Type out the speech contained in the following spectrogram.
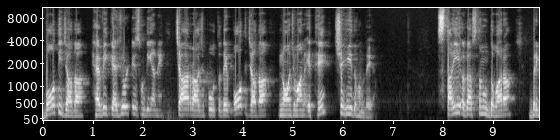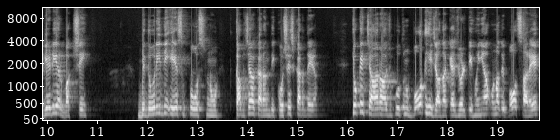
ਬਹੁਤ ਹੀ ਜ਼ਿਆਦਾ ਹੈਵੀ ਕੈਜੂਅਲਟੀਆਂ ਹੁੰਦੀਆਂ ਨੇ। ਚਾਰ ਰਾਜਪੂਤ ਦੇ ਬਹੁਤ ਜ਼ਿਆਦਾ ਨੌਜਵਾਨ ਇੱਥੇ ਸ਼ਹੀਦ ਹੁੰਦੇ ਆ। 27 ਅਗਸਤ ਨੂੰ ਦੁਬਾਰਾ ਬ੍ਰਿਗੇਡੀਅਰ ਬਖਸ਼ੀ ਬਿਦੋਰੀ ਦੀ ਇਸ ਪੋਸਟ ਨੂੰ ਕਬਜ਼ਾ ਕਰਨ ਦੀ ਕੋਸ਼ਿਸ਼ ਕਰਦੇ ਆ। ਕਿਉਂਕਿ ਚਾਰ ਰਾਜਪੂਤ ਨੂੰ ਬਹੁਤ ਹੀ ਜ਼ਿਆਦਾ ਕੈਜੂਅਲਟੀ ਹੋਈਆਂ, ਉਹਨਾਂ ਦੇ ਬਹੁਤ ਸਾਰੇ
